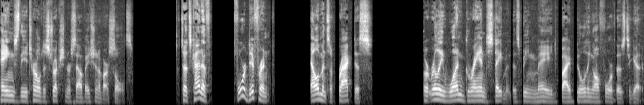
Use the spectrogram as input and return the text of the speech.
hangs the eternal destruction or salvation of our souls. So it's kind of four different elements of practice, but really one grand statement that's being made by building all four of those together.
